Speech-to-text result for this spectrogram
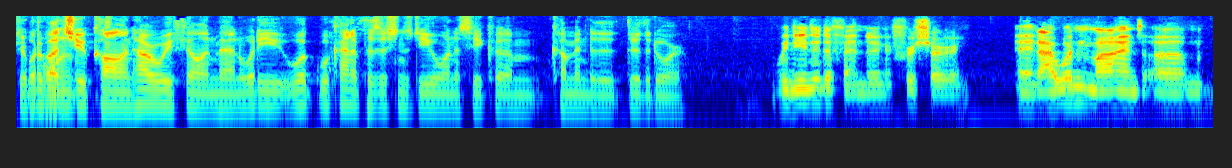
What point. about you, Colin? How are we feeling, man? What do you what what kind of positions do you want to see come come into the, through the door? We need a defender for sure and I wouldn't mind um,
